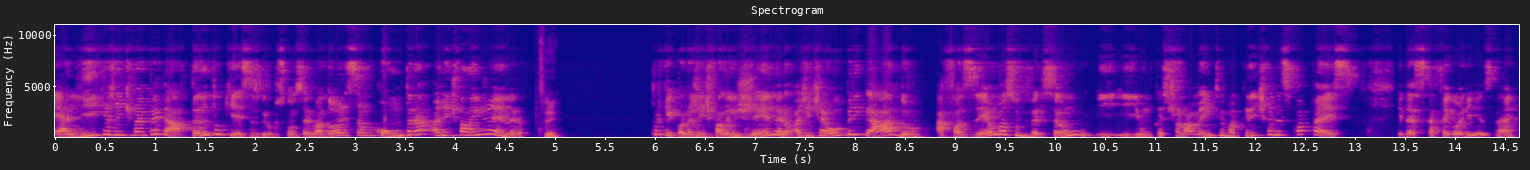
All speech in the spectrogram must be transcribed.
É ali que a gente vai pegar. Tanto que esses grupos conservadores são contra a gente falar em gênero. Sim. Porque quando a gente fala em gênero, a gente é obrigado a fazer uma subversão e, e um questionamento e uma crítica desses papéis e dessas categorias, né?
